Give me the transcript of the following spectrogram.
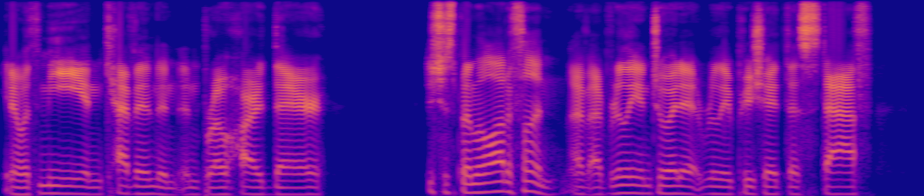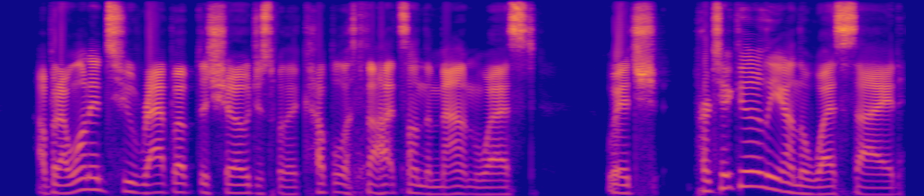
you know, with me and Kevin and, and Brohard there, it's just been a lot of fun. I've, I've really enjoyed it. Really appreciate the staff. Uh, but I wanted to wrap up the show just with a couple of thoughts on the Mountain West, which, particularly on the West side,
